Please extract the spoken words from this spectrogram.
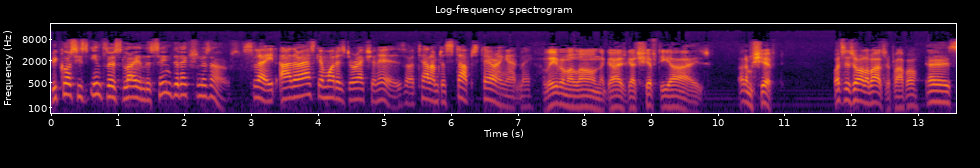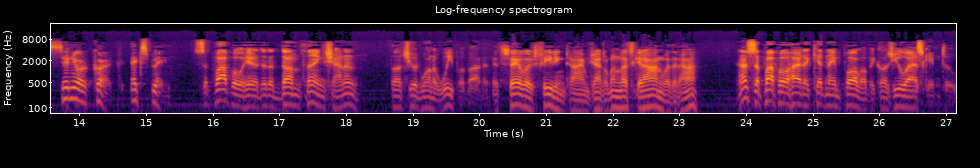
because his interests lie in the same direction as ours. Slate, either ask him what his direction is, or tell him to stop staring at me. Leave him alone. The guy's got shifty eyes. Let him shift. What's this all about, Sapapo? Uh, Senor Kirk, explain. Sapapo here did a dumb thing, Shannon. Thought you'd want to weep about it. It's sailor's feeding time, gentlemen. Let's get on with it, huh? Now, Sapapo hired a kid named Paulo because you asked him to.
